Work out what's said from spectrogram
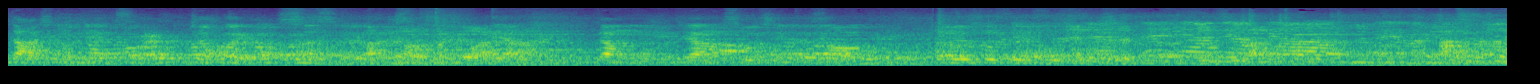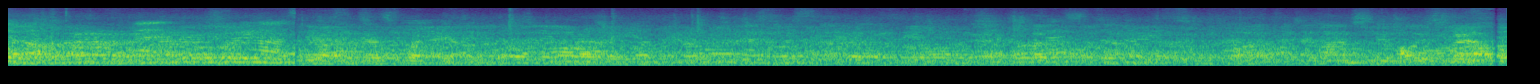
大小电池就会有四十安时的量，让我们这样出行的时候。哎，你好，你好，你好，哎，谢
